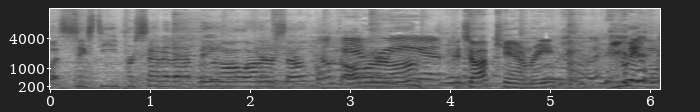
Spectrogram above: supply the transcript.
what 60% of that thing all on herself, all on her own. Good job, Kamri. You ate more.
